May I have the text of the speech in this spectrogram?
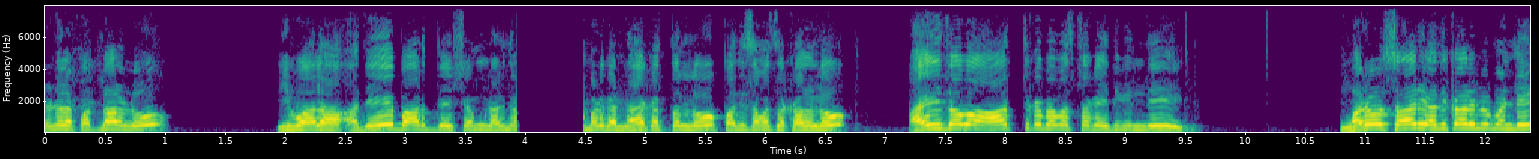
రెండు వేల పద్నాలుగులో ఇవాళ అదే భారతదేశం నరేంద్ర మోడీ గారి నాయకత్వంలో పది సంవత్సరాల కాలంలో ఐదవ ఆర్థిక వ్యవస్థగా ఎదిగింది. మరోసారి అధికారం ఇవ్వండి.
